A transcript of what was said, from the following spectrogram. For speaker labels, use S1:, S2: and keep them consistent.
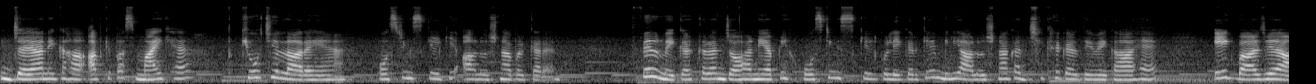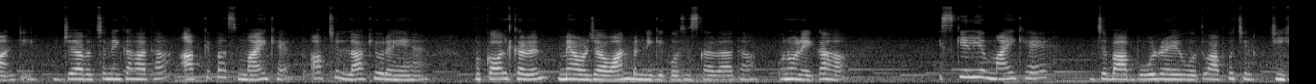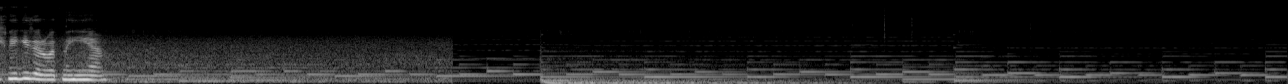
S1: जया ने कहा, आपके पास माइक है तो क्यों चिल्ला रहे हैं? होस्टिंग स्किल की आलोचना पर करण। फ़िल्म मेकर करण जौहर ने अपनी होस्टिंग स्किल को लेकर के मिली आलोचना का ज़िक्र करते हुए कहा है, एक बार जया आंटी, जया बच्चन ने कहा था, आपके पास माइक है तो आप चिल्ला क्यों रहे हैं? वो कॉल करण, मैं और जवान बनने की कोशिश कर रहा था। उन्होंने कहा, इसके लिए माइक है, जब आप बोल रहे हो तो आपको चीखने की ज़रूरत नहीं है।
